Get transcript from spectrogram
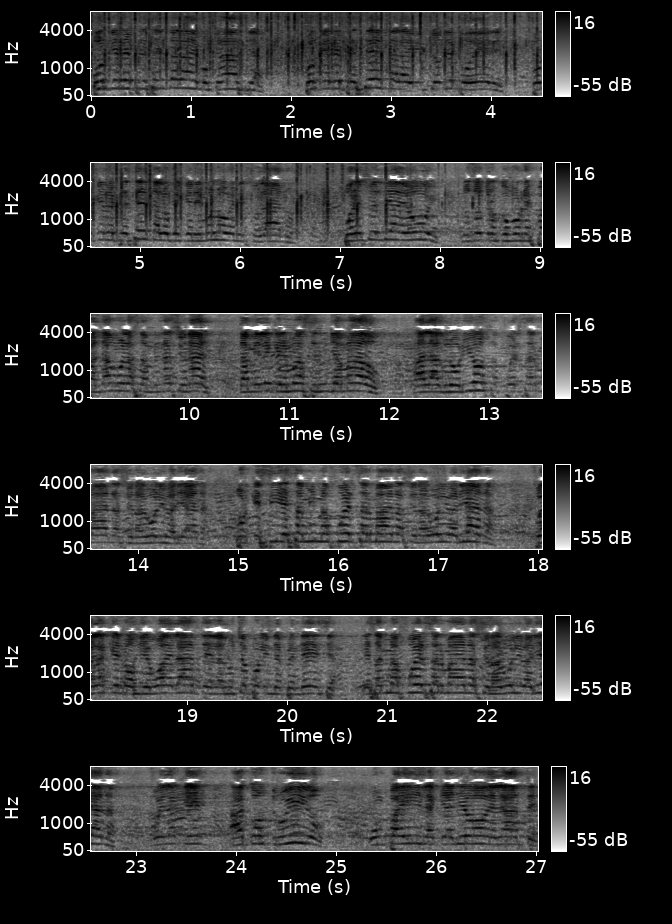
porque representa la democracia, porque representa la división de poderes, porque representa lo que queremos los venezolanos. Por eso el día de hoy, nosotros como respaldamos la Asamblea Nacional, también le queremos hacer un llamado a la gloriosa Fuerza Armada Nacional Bolivariana, porque sí, esa misma Fuerza Armada Nacional Bolivariana fue la que nos llevó adelante en la lucha por la independencia. Esa misma Fuerza Armada Nacional Bolivariana fue la que ha construido un país, la que ha llevado adelante.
